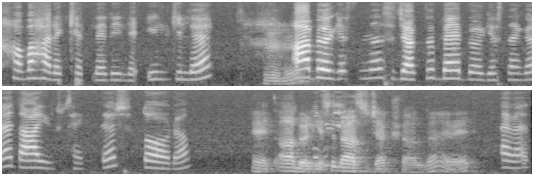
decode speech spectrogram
hava hareketleriyle ilgili Hı hı. A bölgesinin sıcaklığı B bölgesine göre daha yüksektir. Doğru. Evet, A bölgesi daha sıcak şu anda. Evet, Evet.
